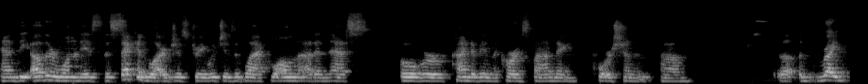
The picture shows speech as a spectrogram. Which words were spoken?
And the other one is the second largest tree, which is a black walnut. And that's over kind of in the corresponding portion um, uh, right,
